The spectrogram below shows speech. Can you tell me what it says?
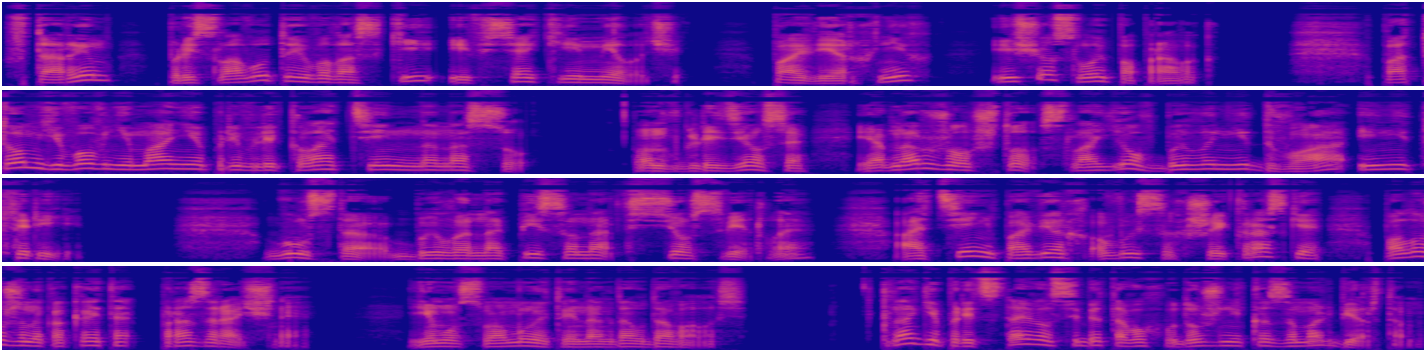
вторым – пресловутые волоски и всякие мелочи, поверх них еще слой поправок. Потом его внимание привлекла тень на носу. Он вгляделся и обнаружил, что слоев было не два и не три. Густо было написано все светлое, а тень поверх высохшей краски положена какая-то прозрачная. Ему самому это иногда удавалось. Кнаги представил себе того художника за мольбертом.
